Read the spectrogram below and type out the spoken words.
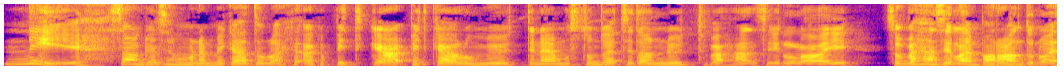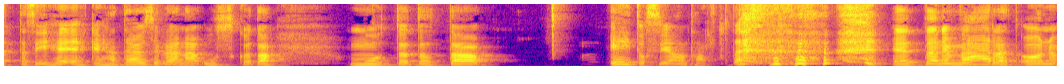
Niin, se on kyllä semmoinen, mikä on tullut ehkä aika pitkään, pitkään ollut myyttinä, ja musta tuntuu, että sitä on nyt vähän sillai, se on vähän sillain parantunut, että siihen ei ehkä ihan täysillä enää uskota, mutta tota, ei tosiaan tarvitse. että ne määrät on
